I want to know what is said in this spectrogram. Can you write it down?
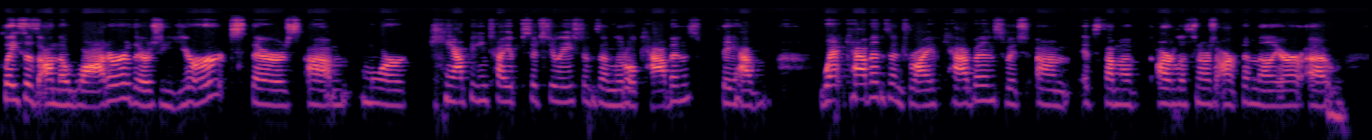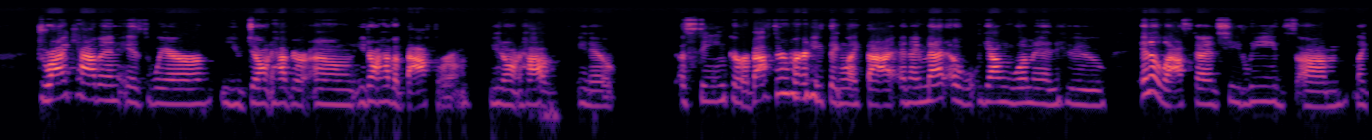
places on the water. There's yurts. There's um, more camping type situations and little cabins. They have wet cabins and dry cabins, which, um, if some of our listeners aren't familiar, uh, dry cabin is where you don't have your own, you don't have a bathroom, you don't have, you know, a sink or a bathroom or anything like that. And I met a young woman who in Alaska and she leads um, like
